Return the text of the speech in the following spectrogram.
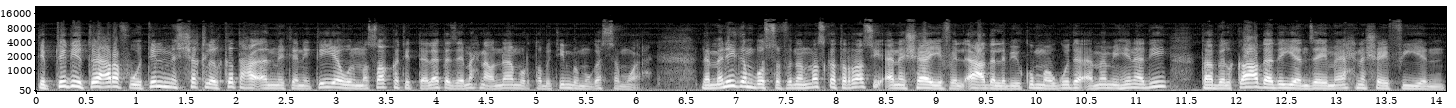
تبتدي تعرف وتلمس شكل القطعة الميكانيكية والمساقط الثلاثه زي ما إحنا قلناها مرتبطين بمجسم واحد. لما نيجي نبص في المسقط الرأسي أنا شايف القاعدة اللي بيكون موجودة أمامي هنا دي. طب القاعدة دي زي ما إحنا شايفين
